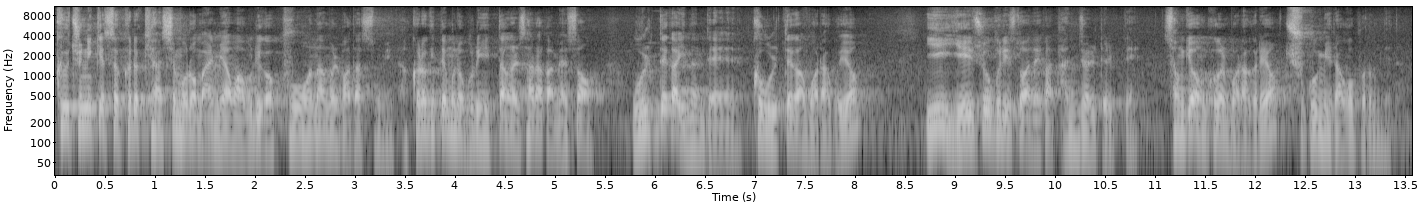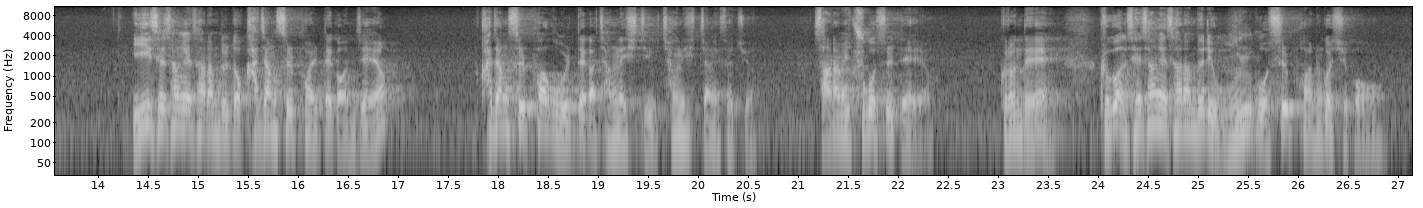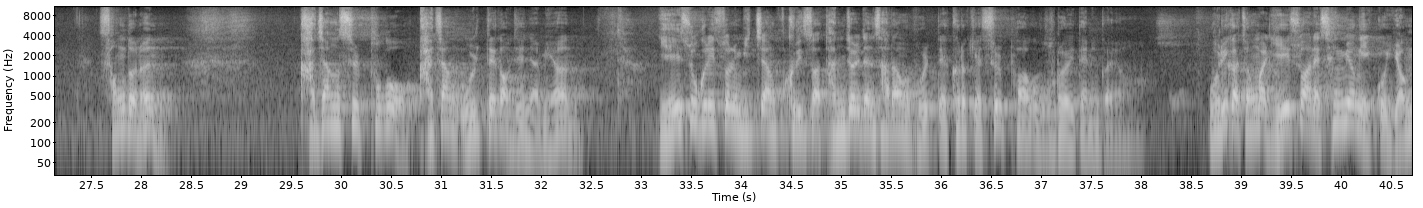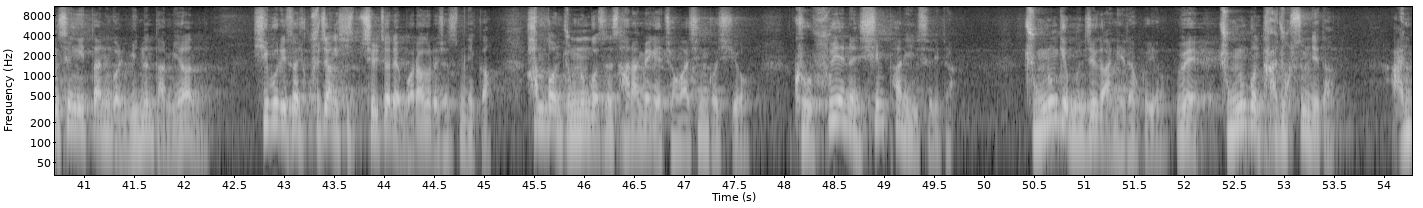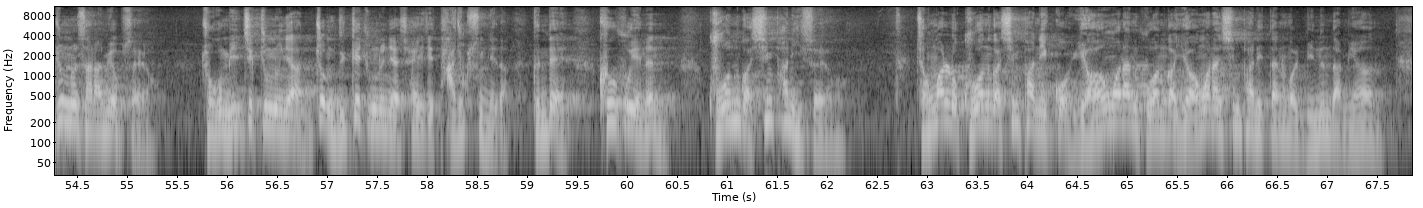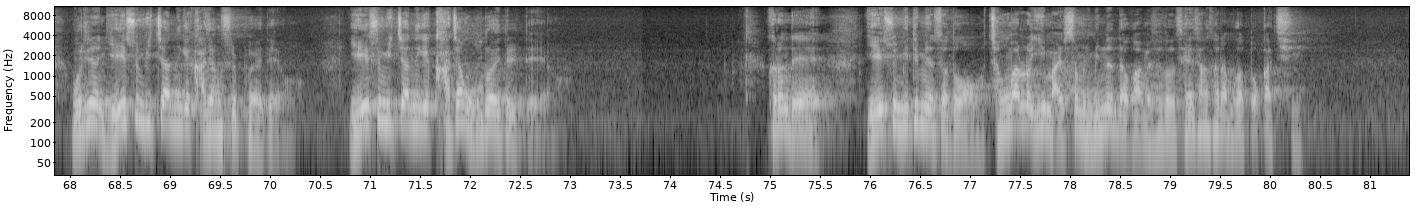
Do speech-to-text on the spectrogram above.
그 주님께서 그렇게 하심으로 말미암아 우리가 구원함을 받았습니다. 그렇기 때문에 우리 이 땅을 살아가면서 울 때가 있는데 그 울 때가 뭐라고요? 이 예수 그리스도와 내가 단절될 때 성경은 그걸 뭐라 그래요? 죽음이라고 부릅니다. 이 세상의 사람들도 가장 슬퍼할 때가 언제예요? 가장 슬퍼하고 울 때가 장례식, 장례식장에서죠. 사람이 죽었을 때예요. 그런데 그건 세상의 사람들이 울고 슬퍼하는 것이고 성도는 가장 슬프고 가장 울 때가 언제냐면 예수 그리스도를 믿지 않고 그리스도와 단절된 사람을 볼 때 그렇게 슬퍼하고 울어야 되는 거예요. 우리가 정말 예수 안에 생명이 있고 영생이 있다는 걸 믿는다면 히브리서 9장 27절에 뭐라 그러셨습니까? 한 번 죽는 것은 사람에게 정하신 것이요. 그 후에는 심판이 있으리라. 죽는 게 문제가 아니라고요. 왜? 죽는 건 다 죽습니다. 안 죽는 사람이 없어요. 조금 일찍 죽느냐, 좀 늦게 죽느냐 차이지 다 죽습니다. 근데 그 후에는 구원과 심판이 있어요. 정말로 구원과 심판이 있고 영원한 구원과 영원한 심판이 있다는 걸 믿는다면 우리는 예수 믿지 않는 게 가장 슬퍼야 돼요. 예수 믿지 않는 게 가장 울어야 될 때예요. 그런데 예수 믿으면서도 정말로 이 말씀을 믿는다고 하면서도 세상 사람과 똑같이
